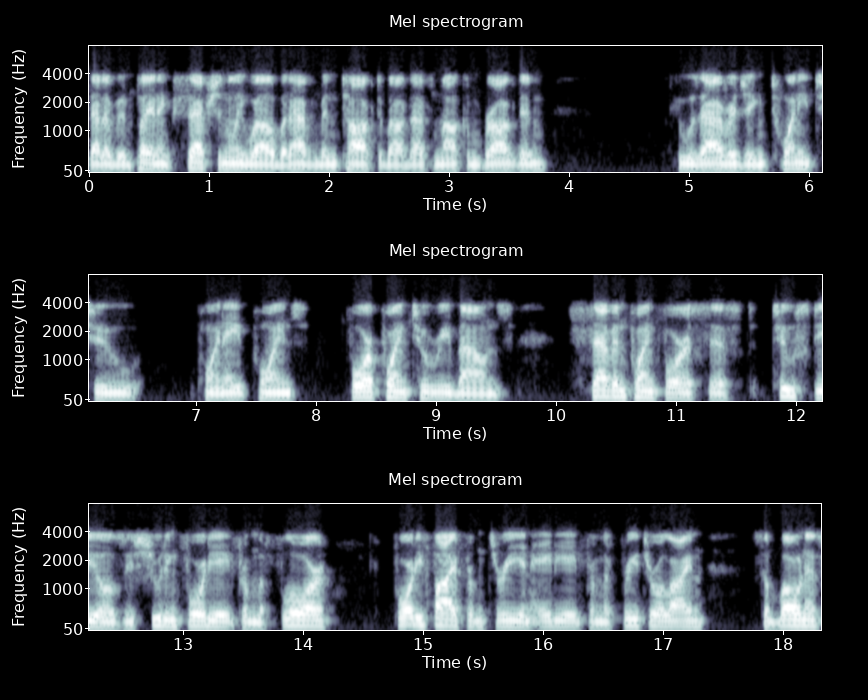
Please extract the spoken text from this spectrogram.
that have been playing exceptionally well but haven't been talked about. That's Malcolm Brogdon, who was averaging 22.8 points, 4.2 rebounds, 7.4 assists, two steals. He's shooting 48 from the floor, 45 from three, and 88 from the free throw line. Sabonis,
